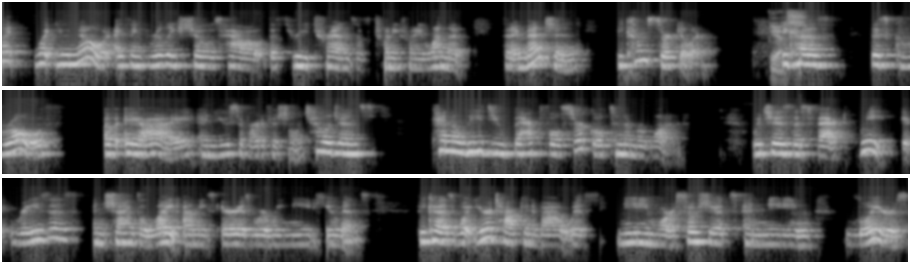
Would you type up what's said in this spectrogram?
But what you note, I think, really shows how the three trends of 2021 that that I mentioned become circular, yes. because this growth of AI and use of artificial intelligence kind of leads you back full circle to number one, which is this fact wait, it raises and shines a light on these areas where we need humans. Because what you're talking about with needing more associates and needing lawyers,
